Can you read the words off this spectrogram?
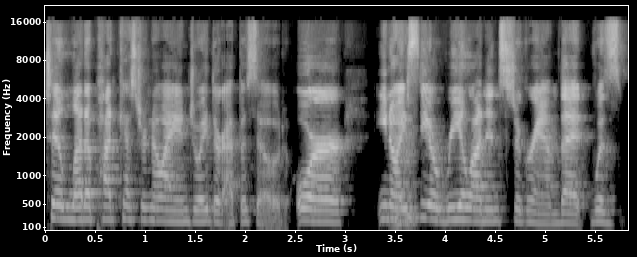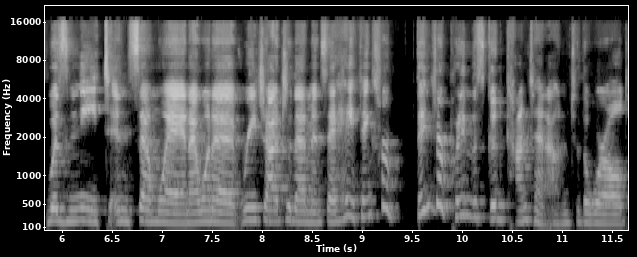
to let a podcaster know I enjoyed their episode or you know mm-hmm. i see a reel on instagram that was was neat in some way and i want to reach out to them and say hey thanks for things are putting this good content out into the world.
